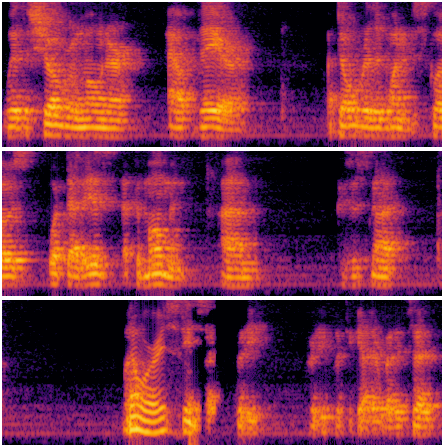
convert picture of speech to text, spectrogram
with a showroom owner out there. I don't really want to disclose what that is at the moment because um, it's not. Well, no worries. Seems like pretty pretty put together, but it's a,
